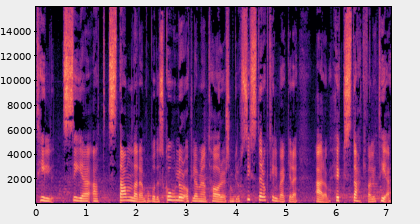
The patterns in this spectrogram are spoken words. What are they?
tillse att standarden på både skolor och leverantörer som grossister och tillverkare är av högsta kvalitet.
